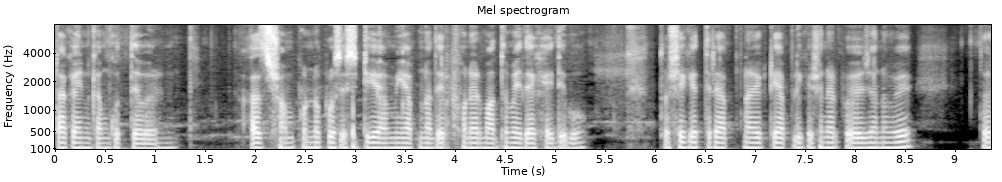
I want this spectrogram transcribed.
টাকা ইনকাম করতে পারেন। আজ সম্পূর্ণ প্রসেসটি আমি আপনাদের ফোনের মাধ্যমে দেখাই দেব। তো সেক্ষেত্রে আপনার একটি অ্যাপ্লিকেশনের প্রয়োজন হবে। তো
